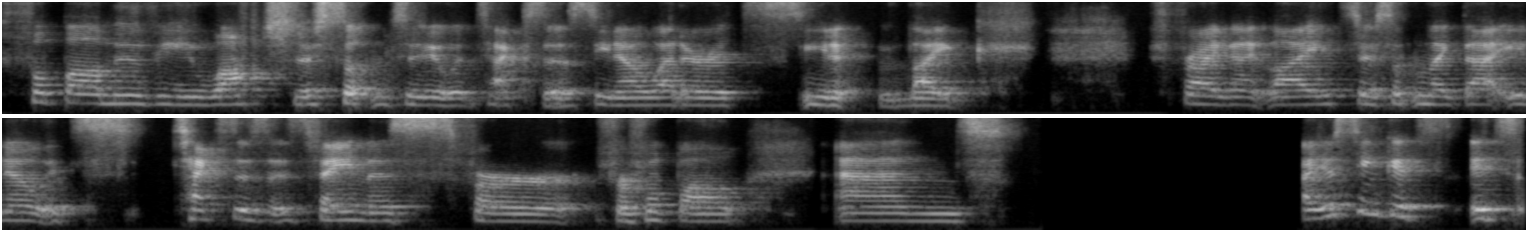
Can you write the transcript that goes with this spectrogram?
football movie you watch, there's something to do with Texas, you know, whether it's you know like Friday Night Lights or something like that. You know, it's Texas is famous for for football, and I just think it's it's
